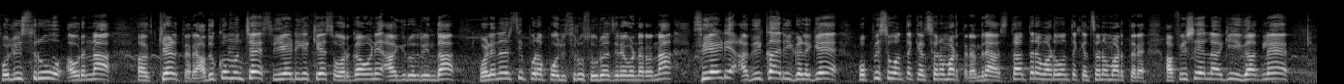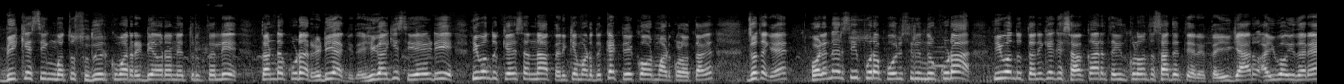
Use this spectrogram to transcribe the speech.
ಪೊಲೀಸರು ಅವರನ್ನು ಆ, ಅದಕ್ಕೂ ಮುಂಚೆ ಸಿ ಐ ಡಿಗೆ ಕೇಸ್ ವರ್ಗಾವಣೆ ಆಗಿರೋದ್ರಿಂದ ಹೊಳೆನರಸೀಪುರ ಪೊಲೀಸರು ಸೂರಜ್ ರೇವಣ್ಣರನ್ನ ಸಿ ಐ ಡಿ ಅಧಿಕಾರಿಗಳಿಗೆ ಒಪ್ಪಿಸುವಂತ ಕೆಲಸನ ಮಾಡ್ತಾರೆ. ಅಂದ್ರೆ ಹಸ್ತಾಂತರ ಮಾಡುವಂತ ಕೆಲಸನ ಮಾಡ್ತಾರೆ. ಅಫಿಷಿಯಲ್ ಆಗಿ ಈಗಾಗಲೇ ಬಿ ಕೆ ಸಿಂಗ್ ಮತ್ತು ಸುಧೀರ್ ಕುಮಾರ್ ರೆಡ್ಡಿ ಅವರ ನೇತೃತ್ವದಲ್ಲಿ ತಂಡ ಕೂಡ ರೆಡಿ ಆಗಿದೆ ಹೀಗಾಗಿ ಸಿ ಐ ಡಿ ಈ ಒಂದು ಕೇಸನ್ನ ತನಿಖೆ ಮಾಡೋದಕ್ಕೆ ಟೇಕ್ ಓವರ್ ಮಾಡ್ಕೊಳ್ಳುತ್ತಾರೆ ಜೊತೆಗೆ ಹೊಳೆನರಸೀಪುರ ಪೊಲೀಸರಿಂದ ಕೂಡ ಈ ಒಂದು ತನಿಖೆಗೆ ಸಹಕಾರ ತೆಗೆದುಕೊಳ್ಳುವಂತ ಸಾಧ್ಯತೆ ಇರುತ್ತೆ. ಈಗ ಯಾರು ಐ ಐವೋ ಇದ್ದಾರೆ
